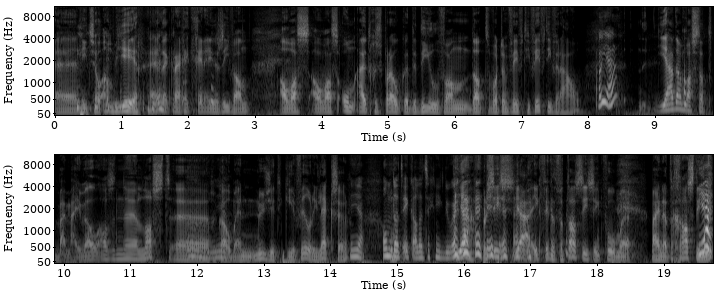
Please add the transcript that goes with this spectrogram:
uh, niet zo ambieer. Hè? Daar krijg ik geen energie van. Al was, al was onuitgesproken de deal van dat wordt een 50-50 verhaal. Oh ja? Ja, dan was dat bij mij wel als een uh, last uh, oh, gekomen. Ja. En nu zit ik hier veel relaxer. Ja, omdat Om... ik alle techniek doe. Ja, precies. ja. ja, ik vind het fantastisch. Ik voel me bijna te gast hier. Ja.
